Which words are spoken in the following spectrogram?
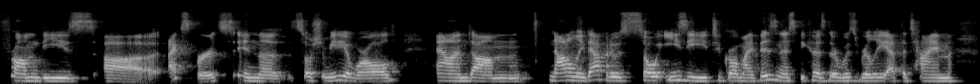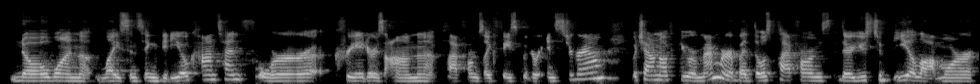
from these uh, experts in the social media world. And um, not only that, but it was so easy to grow my business because there was really at the time no one licensing video content for creators on platforms like Facebook or Instagram, which I don't know if you remember, but those platforms, there used to be a lot more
